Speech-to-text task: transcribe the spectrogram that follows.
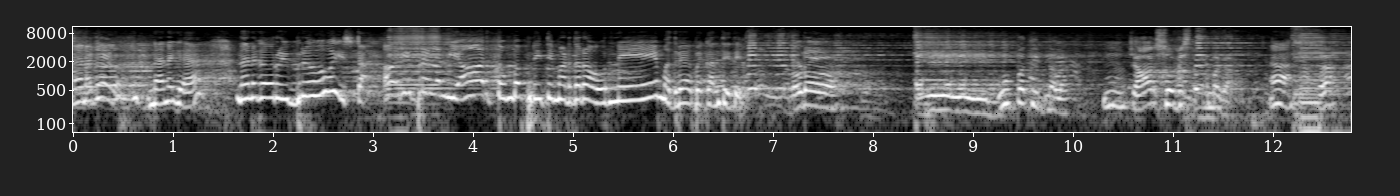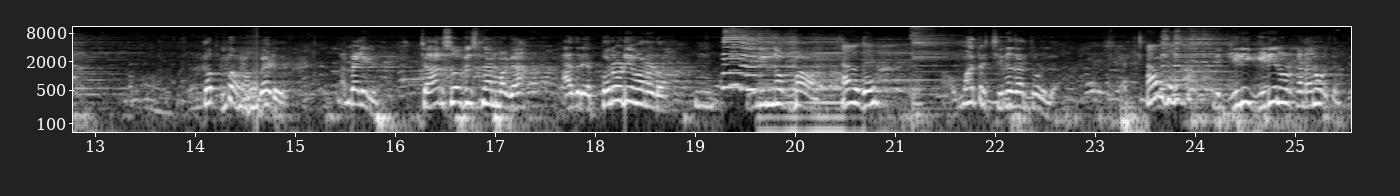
ನನಗ ನನಗೆ ನನಗೆ ಅವರು ಇಷ್ಟ. ಅವರಿಬ್ರು ನನ್ ಯಾರು ತುಂಬಾ ಪ್ರೀತಿ ಮಾಡ್ತಾರೋ ಅವ್ರನ್ನೇ ಮದ್ವೆ ಆಗ್ಬೇಕಂತಿದ್ದೆ. ನೋಡು ಈ ಭೂಪತಿ ಇದ್ನಲ್ಲ ಹ್ಮ್. ಚಾರ್ ಸೋಬಿಸ್ ನನ್ನ ಮಗ. ಹಾ. ಆ? ಕಪ್ಪ ಬೇಡು. ಬೆಳಿಗ್ಗೆ. ಚಾರ್ ಸೋಬಿಸ್ ನನ್ನ ಮಗ ಆದ್ರೆ ಪರೋಡಿ ಅವ ನೋಡು. ಇನ್ನೊಬ್ಬ ಹೌದು. ಅವ ಮಾತ್ರ ಚಿನ್ನದ ಅಂತ ಹುಡುಗ ಹೌದು. ನೀ ಗಿಡಿ ಗಿಡಿ ನೋಡ್ಕೊಂಡ ನೋಡ್ತಂತೆ.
